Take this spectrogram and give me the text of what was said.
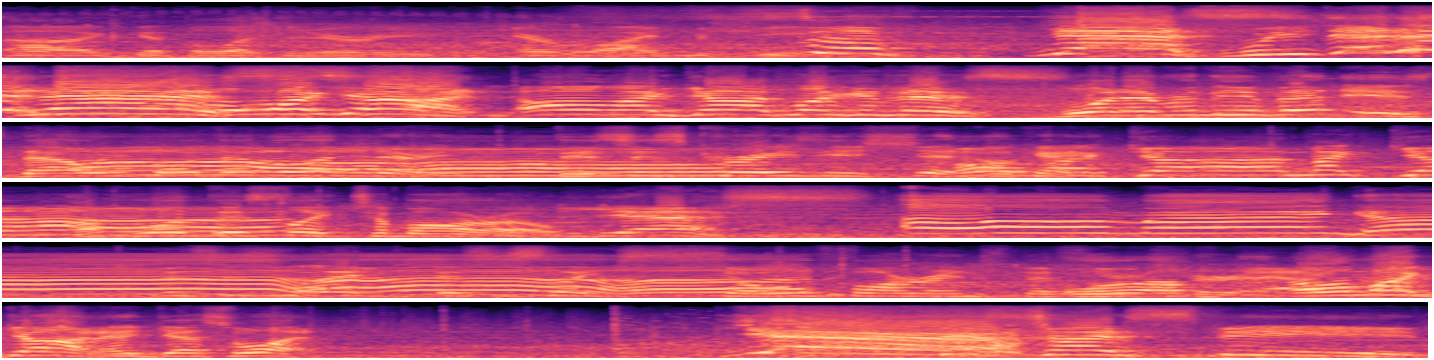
uh, get the legendary air ride machine. Yes! We did it! Yes! Oh my god! Oh my god, look at this! Whatever the event is, now we both have the legendary. This is crazy as shit. Okay. Oh okay, my god, my god! upload this like tomorrow. Yes! Oh my god! This is like this is like so far into the Or up, future. oh my god! And guess what? Yeah! Chris tries speed!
